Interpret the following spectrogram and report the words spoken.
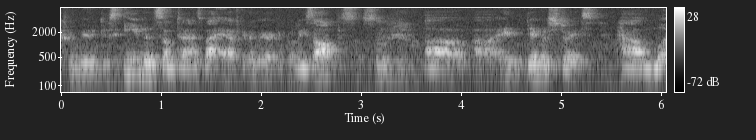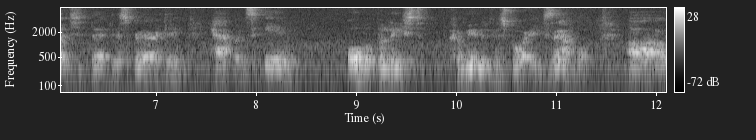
communities, even sometimes by African American police officers. Mhm. Uh, uh, and it demonstrates how much that disparity happens in over-policed communities. For example, uh,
